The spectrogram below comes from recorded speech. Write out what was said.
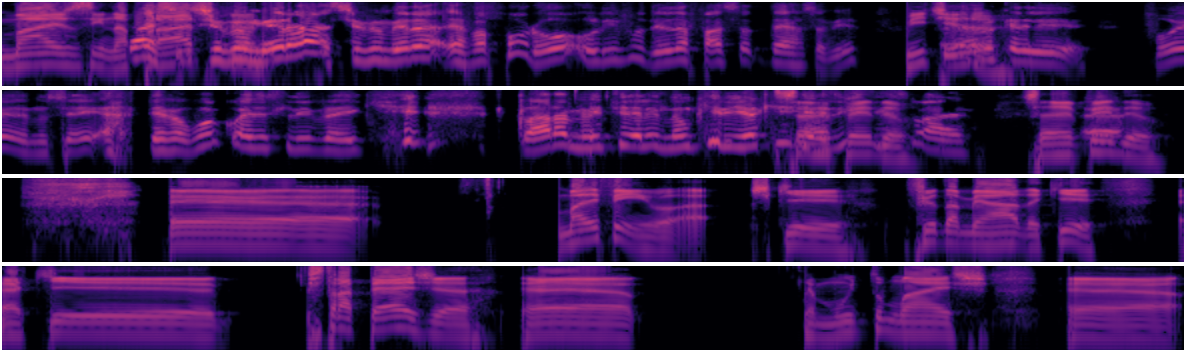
Mas, assim, na prática... Silvio Meira, Silvio Meira evaporou o livro dele da face da Terra, sabia? Mentira! que ele... Foi, não sei, teve alguma coisa nesse livro aí que claramente ele não queria que Se arrependeu. Se arrependeu. É. É... Mas enfim, acho que o fio da meada aqui é que estratégia é, é muito mais é,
